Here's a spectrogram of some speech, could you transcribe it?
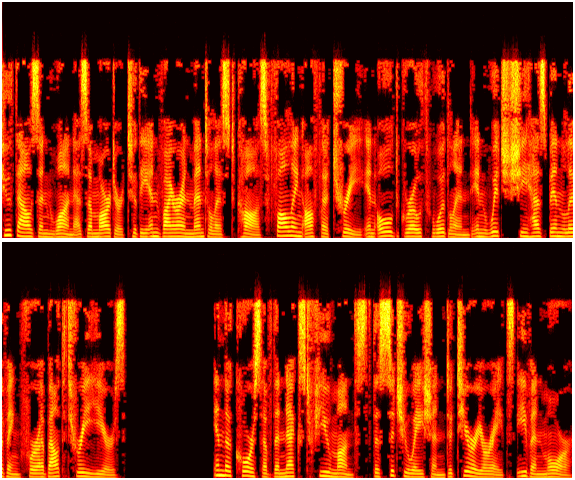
2001 as a martyr to the environmentalist cause falling off a tree in old-growth woodland in which she has been living for about three years, in the course of the next few months the situation deteriorates even more.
